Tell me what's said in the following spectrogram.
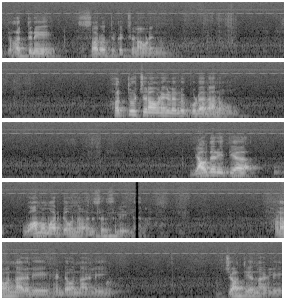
ಇದು ಹತ್ತನೇ ಸಾರ್ವತ್ರಿಕ ಚುನಾವಣೆ ನಮ್ಮದು ಹತ್ತು ಚುನಾವಣೆಗಳಲ್ಲೂ ಕೂಡ ನಾನು ಯಾವುದೇ ರೀತಿಯ ವಾಮ ಮಾರ್ಗವನ್ನು ಅನುಸರಿಸಲೇ ಇಲ್ಲ ನಾನು. ಹಣವನ್ನಾಗಲಿ, ಹೆಂಡವನ್ನಾಗಲಿ, ಜಾತಿಯನ್ನಾಗಲಿ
